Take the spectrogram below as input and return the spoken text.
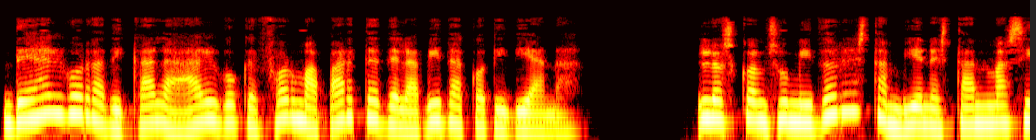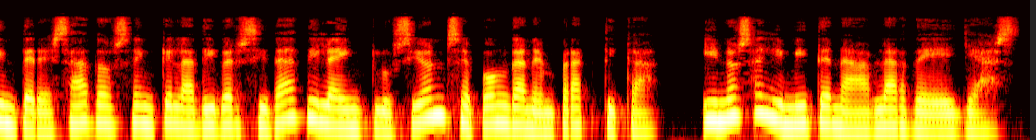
de algo radical a algo que forma parte de la vida cotidiana. Los consumidores también están más interesados en que la diversidad y la inclusión se pongan en práctica, y no se limiten a hablar de ellas.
